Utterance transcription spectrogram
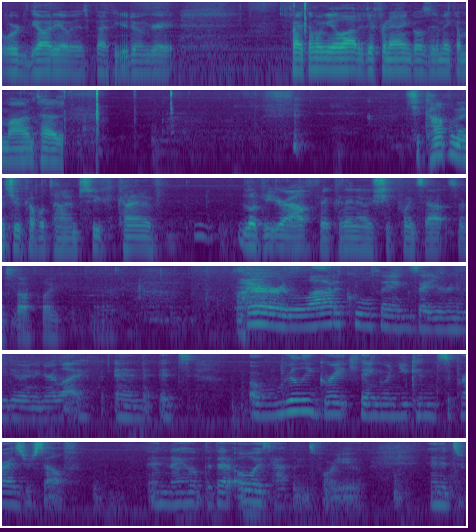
where the audio is, but I think you're doing great. In fact, I'm gonna get a lot of different angles and make a montage. She compliments you a couple times, so you can kind of look at your outfit because I know she points out some stuff like. There are a lot of cool things that you're going to be doing in your life, and it's a really great thing when you can surprise yourself. And I hope that that always happens for you. And it's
